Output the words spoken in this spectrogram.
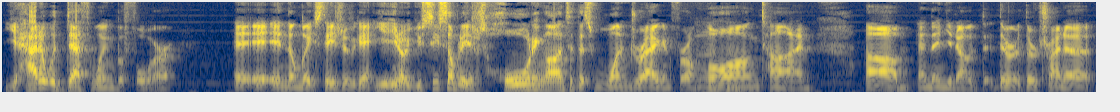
you had it with Deathwing before in the late stage of the game. You, know, you see somebody is just holding on to this one dragon for a mm-hmm. long time um, and then you know they're they're trying to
